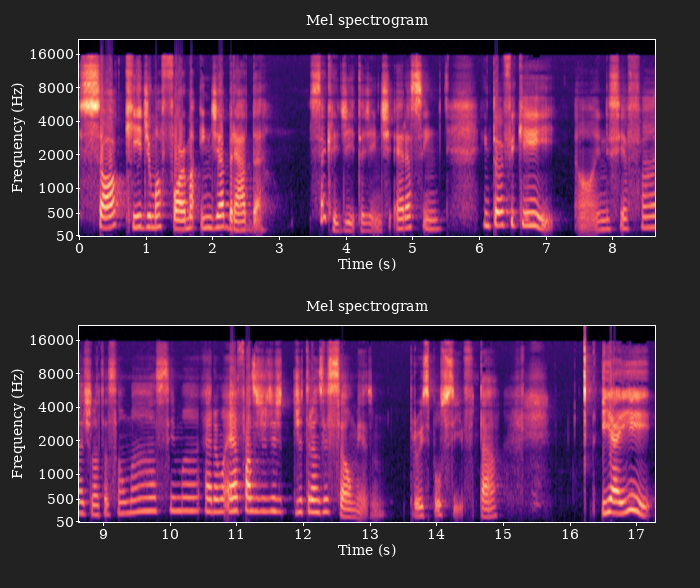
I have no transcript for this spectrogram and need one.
só que de uma forma endiabrada você acredita gente era assim então eu fiquei Ó, inicia a fase, dilatação máxima. Era uma, é a fase de, de, de transição mesmo, para o expulsivo, tá? E aí,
